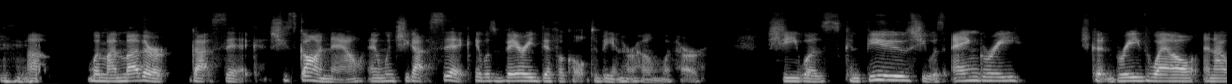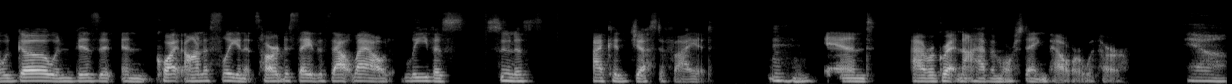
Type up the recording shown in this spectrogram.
Mm-hmm. Uh, when my mother got sick, she's gone now. And when she got sick, it was very difficult to be in her home with her. She was confused. She was angry. She couldn't breathe well. And I would go and visit. And quite honestly, and it's hard to say this out loud, leave as soon as I could justify it. Mm-hmm. And I regret not having more staying power with her. Yeah.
